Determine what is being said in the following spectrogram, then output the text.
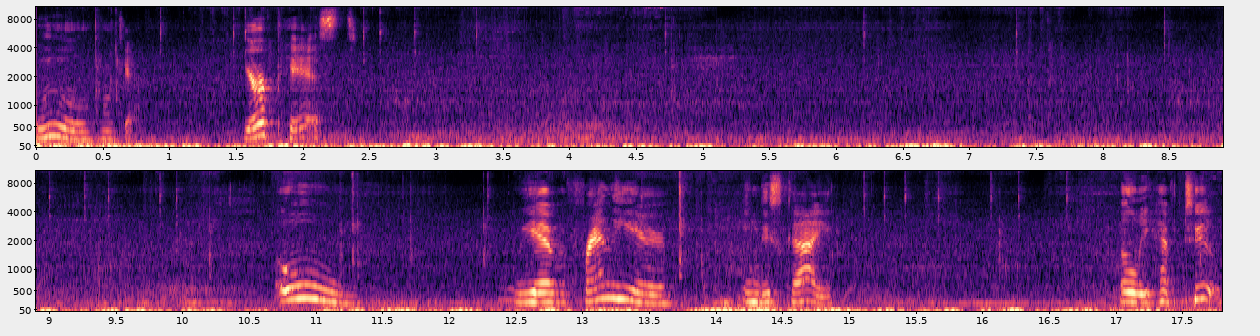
Ooh, okay. You're pissed. Oh, we have a friend here in the sky. Oh, we have two.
